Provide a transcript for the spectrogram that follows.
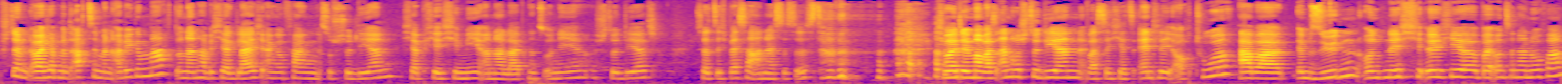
Stimmt, aber ich habe mit 18 mein Abi gemacht und dann habe ich ja gleich angefangen zu studieren. Ich habe hier Chemie an der Leibniz-Uni studiert. Das hört sich besser an, als es ist. ich wollte immer was anderes studieren, was ich jetzt endlich auch tue, aber im Süden und nicht äh, hier bei uns in Hannover.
